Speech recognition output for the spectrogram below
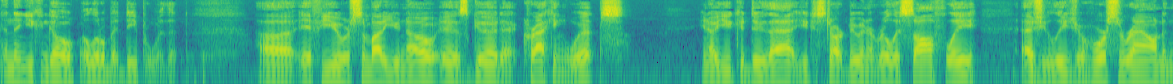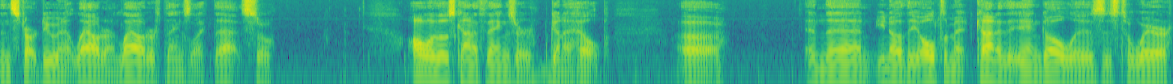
And then you can go a little bit deeper with it. Uh, if you or somebody you know is good at cracking whips, you know, you could do that. You could start doing it really softly as you lead your horse around and then start doing it louder and louder, things like that. So, all of those kind of things are going to help. Uh, and then, you know, the ultimate kind of the end goal is is to where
